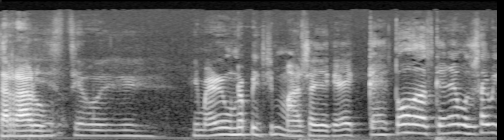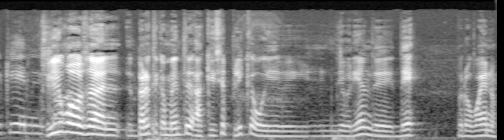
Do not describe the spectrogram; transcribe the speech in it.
Está raro. Este, güey. Imagínate una pinche marcha de que, que todas queremos usar bikini. Sí, güey, o sea, el- prácticamente aquí se aplica, güey. Deberían de, de. Pero bueno.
